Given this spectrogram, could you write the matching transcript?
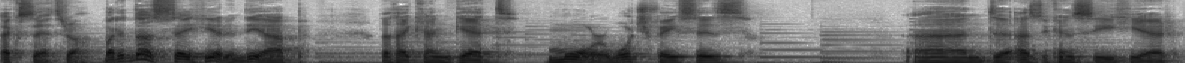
etc but it does say here in the app that I can get more watch faces. And uh, as you can see here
